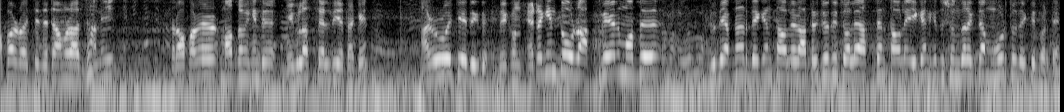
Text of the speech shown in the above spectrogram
অফার রয়েছে যেটা আমরা জানি। তারা অফারের মাধ্যমে কিন্তু এগুলা সেল দিয়ে থাকে। আরও রয়েছে দেখুন, এটা কিন্তু রাত্রের মধ্যে যদি আপনারা দেখেন তাহলে রাত্রে যদি চলে আসতেন তাহলে এখানে কিন্তু সুন্দর একটা মুহূর্ত দেখতে পারতেন।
